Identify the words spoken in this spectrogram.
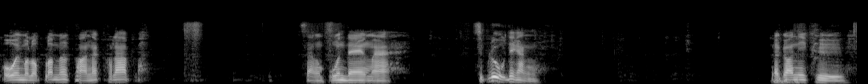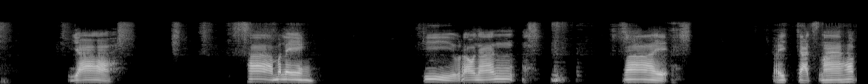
ปูนมาหลบร่มกันก่อนนะครับ สั่งปูนแดงมาสิบลูกด้วยกัน แล้วก็นี่คือยาฆ่าแมลง ที่เรานั้นได้ไปจัดมาครับ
